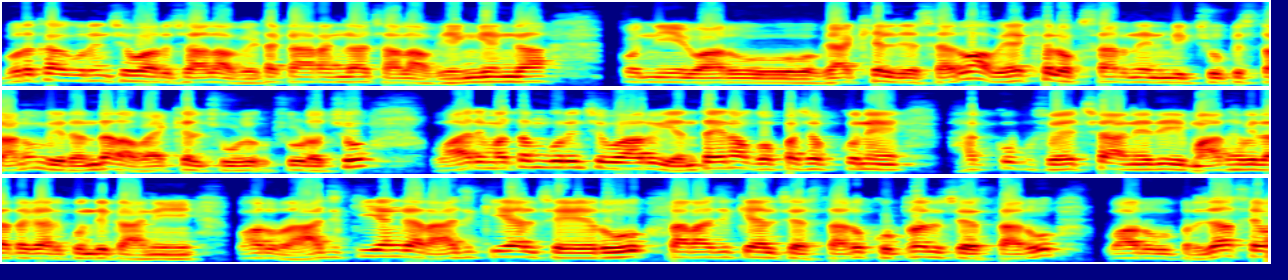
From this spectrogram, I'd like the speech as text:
బురకా గురించి వారు చాలా వెటకారంగా చాలా వ్యంగ్యంగా కొన్ని వారు వ్యాఖ్యలు చేశారు. ఆ వ్యాఖ్యలు ఒకసారి నేను మీకు చూపిస్తాను. మీరందరూ ఆ వ్యాఖ్యలు చూ చూడొచ్చు. వారి మతం గురించి వారు ఎంతైనా గొప్ప చెప్పుకునే హక్కు స్వేచ్ఛ అనేది మాధవిలత గారికి ఉంది. కానీ వారు రాజకీయంగా రాజకీయాలు చేయరు రాజకీయాలు చేస్తారు కుట్రలు చేస్తారు. వారు ప్రజాసేవ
